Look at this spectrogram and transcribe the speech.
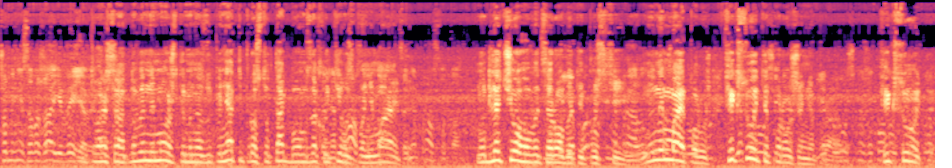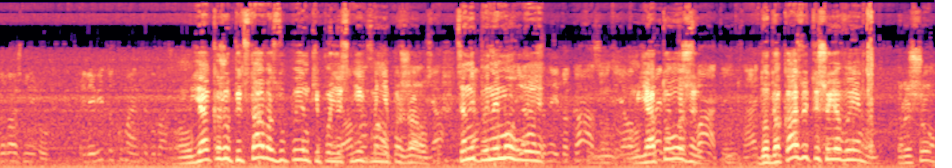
Що мені заважає Ну, виявити? Товариш сержант, ну ви не можете мене зупиняти просто так, бо вам захотілось, просто Це понімаєте? не просто так. Ну для чого ви це Є робите порушення постійно? правил Ну немає дорожнього порушень. є Фіксуйте порушення Є порушення закону Фіксуйте. Про дорожній рух. Пред'явіть документи, будь ласка. О, Я кажу, підстава зупинки, поясніть мені, пожалуйста. Це не Я ви не могли. зобов'язаний доказувати. Я, вам Я повинен теж. назвати, знаєте. До- Доказуйте, що я винен. Хорошо.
